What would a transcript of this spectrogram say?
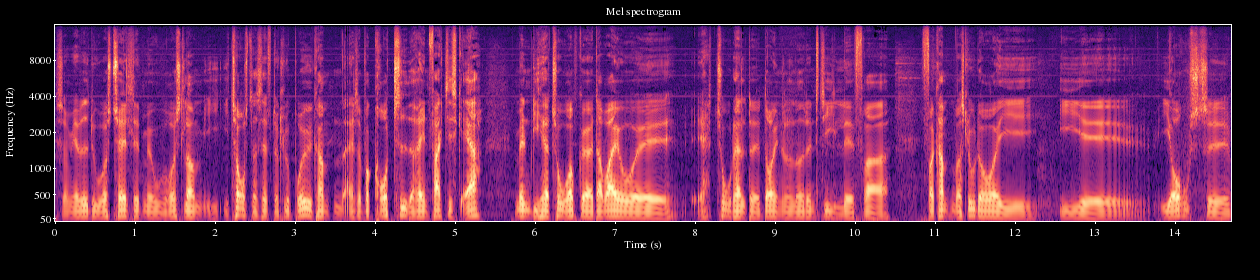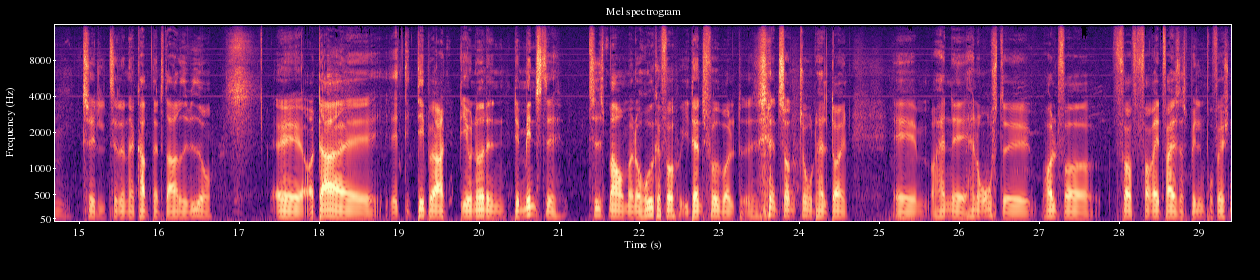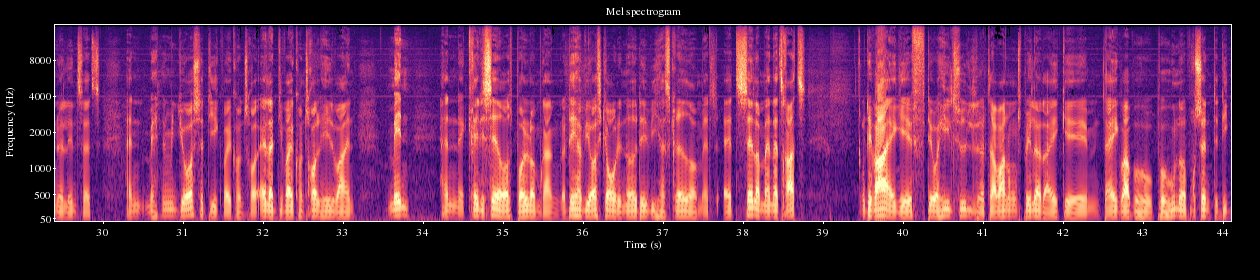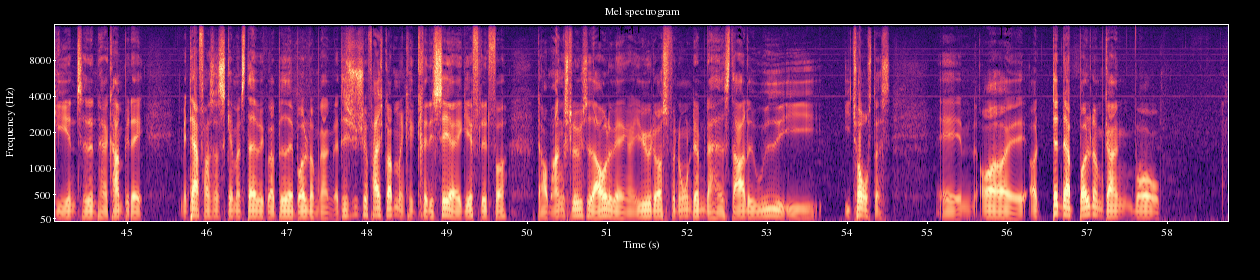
som jeg ved, du også talte lidt med Uwe Røsler om i, i torsdags efter Klub Brygge-kampen, altså hvor kort tid der rent faktisk er mellem de her to opgør. Der var jo øh, ja, to og et halvt øh, døgn eller noget af den stil øh, fra, fra kampen var slut over i, i, øh, i Aarhus øh, til, til den her kamp, den startede i Hvidovre. Øh, og der, øh, det, det, bør, det er jo noget af den, det mindste tidsmavn, man overhovedet kan få i dansk fodbold, sådan to og en halv døgn. Øh, og han, øh, han roste øh, holdt for, for, for rent faktisk at spille en professionel indsats. Han, men han mente jo også, at de ikke var i kontrol, eller de var i kontrol hele vejen. Men han øh, kritiserede også boldomgangen, og det har vi også gjort i noget af det, vi har skrevet om, at, at selvom man er træt, og det var AGF, det var helt tydeligt, at der var nogle spillere, der ikke, øh, der ikke var på, på 100%, da de gik ind til den her kamp i dag. Men derfor så skal man stadigvæk være bedre i boldomgangen. Og det synes jeg faktisk godt, man kan kritisere AGF lidt for. Der var mange sløsede afleveringer. I øvrigt også for nogle af dem, der havde startet ude i, i torsdags. Øhm, og, øh, og den der boldomgang, hvor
